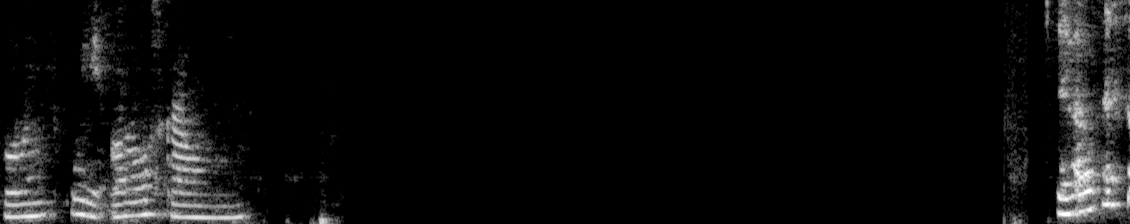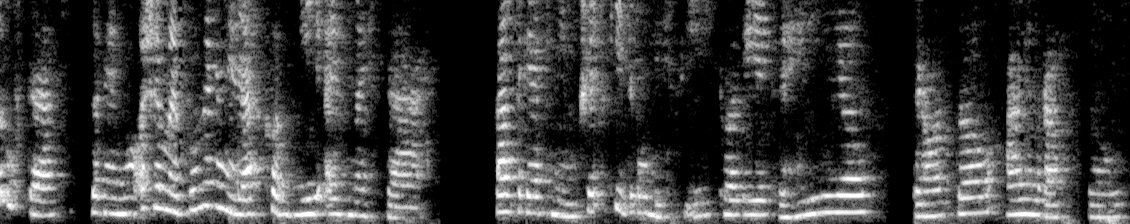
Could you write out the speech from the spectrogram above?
Slovensku je orol skalný. Spevavce sú vtáky, ktoré môžeme pomerne ľahko vidieť aj v mestách. Patria k nim všetky druhy síkoriek, hýľov, drozdov aj vrabcov.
